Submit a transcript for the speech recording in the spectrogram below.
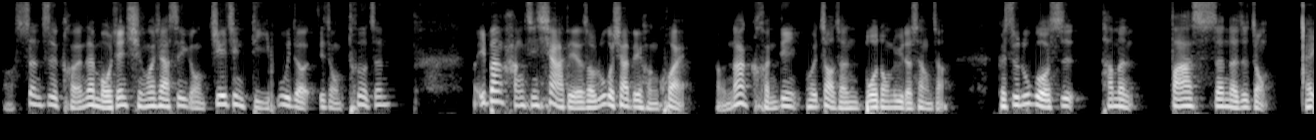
啊，甚至可能在某些情况下是一种接近底部的一种特征。一般行情下跌的时候，如果下跌很快啊，那肯定会造成波动率的上涨。可是如果是他们发生了这种哎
